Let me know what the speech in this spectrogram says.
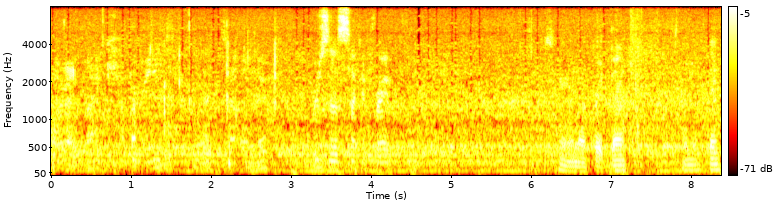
All right, Mike, you ready? That one there. The second frame? It's hanging right there. The thing.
